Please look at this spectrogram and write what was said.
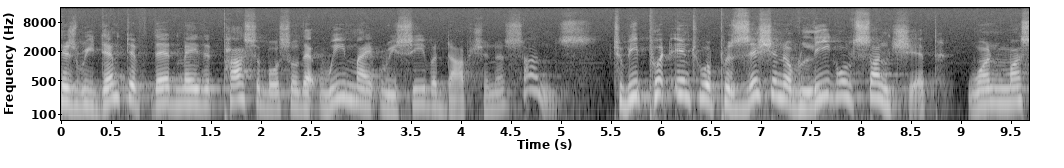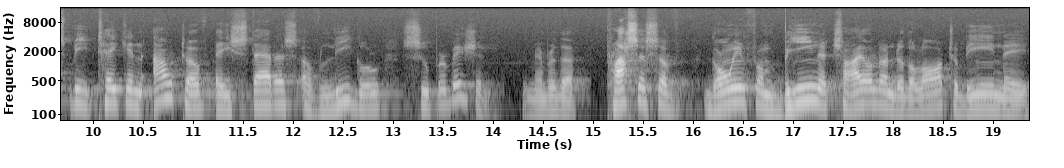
his redemptive death made it possible so that we might receive adoption as sons. To be put into a position of legal sonship, one must be taken out of a status of legal supervision. Remember the process of going from being a child under the law to being a,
